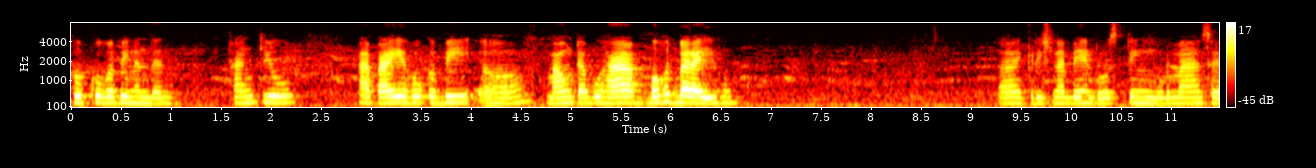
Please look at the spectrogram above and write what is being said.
ખૂબ ખૂબ અભિનંદન थैंक यू आप आए हो कभी अ, माउंट आबू हाँ बहुत बार आई हूँ હાય કૃષ્ણાબેન રોસ્ટિંગ મૂડમાં છે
